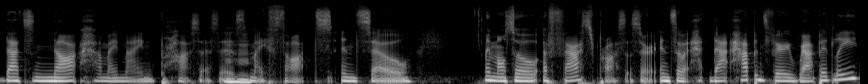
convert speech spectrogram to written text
that's not how my mind processes Mhm. my thoughts, and so I'm also a fast processor, and so it, that happens very rapidly.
